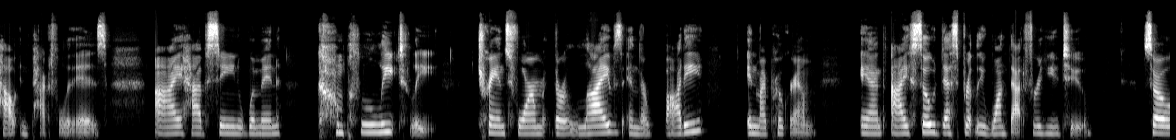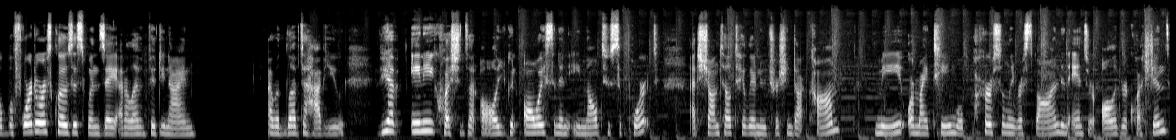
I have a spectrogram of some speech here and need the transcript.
how impactful it is. I have seen women completely transform their lives and their body in my program. And I so desperately want that for you too. So before doors close this Wednesday at 11:59, I would love to have you. If you have any questions at all, you can always send an email to support at chanteltaylornutrition.com. Me or my team will personally respond and answer all of your questions.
